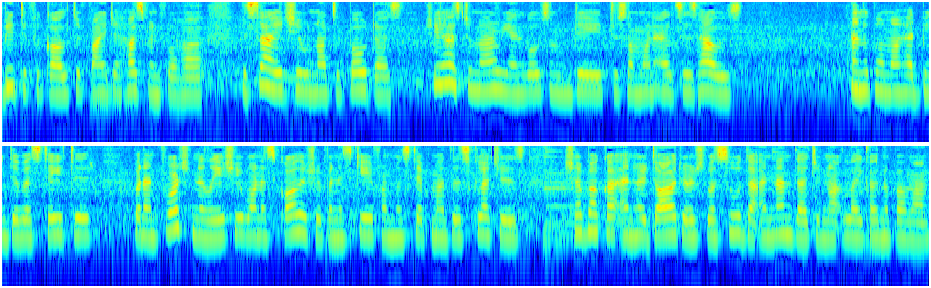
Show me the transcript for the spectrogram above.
be difficult to find a husband for her. Besides, she would not support us. She has to marry and go some day to someone else's house. Anupama had been devastated, but unfortunately she won a scholarship and escaped from her stepmother's clutches. Shabaka and her daughters Vasudha and Nanda did not like Anupama.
